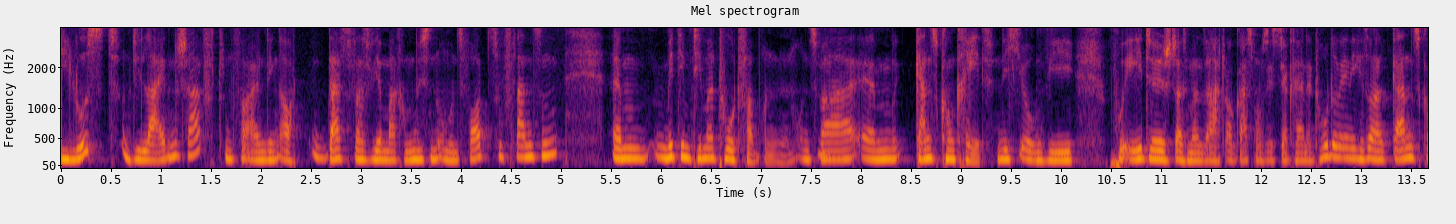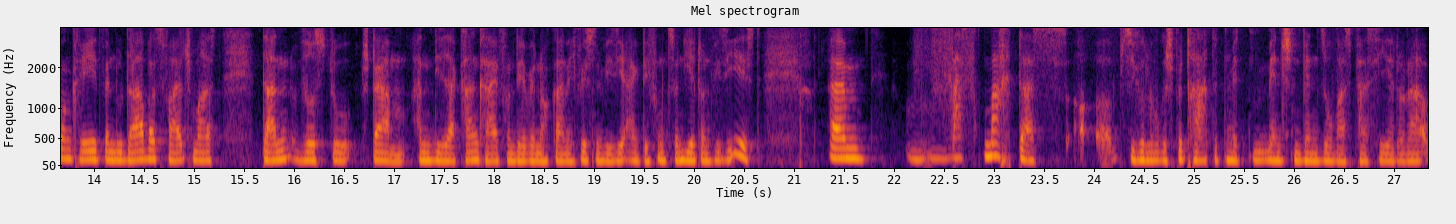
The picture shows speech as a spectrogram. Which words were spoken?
die Lust und die Leidenschaft und vor allen Dingen auch das, was wir machen müssen, um uns fortzupflanzen, ähm, mit dem Thema Tod verbunden. Und zwar ähm, ganz konkret, nicht irgendwie poetisch, dass man sagt, Orgasmus ist der kleine Tod oder ähnliches, sondern ganz konkret, wenn du da was falsch machst, dann wirst du sterben an dieser Krankheit, von der wir noch gar nicht wissen, wie sie eigentlich funktioniert und wie sie ist. Ähm, was macht das äh, psychologisch betrachtet mit Menschen, wenn sowas passiert? Oder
